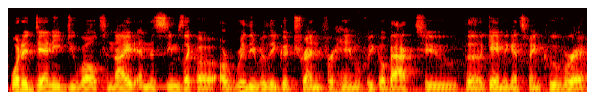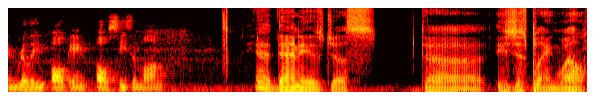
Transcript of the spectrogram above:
What did Danny do well tonight? And this seems like a, a really, really good trend for him if we go back to the game against Vancouver and really all game all season long. Yeah, Danny is just uh, he's just playing well.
